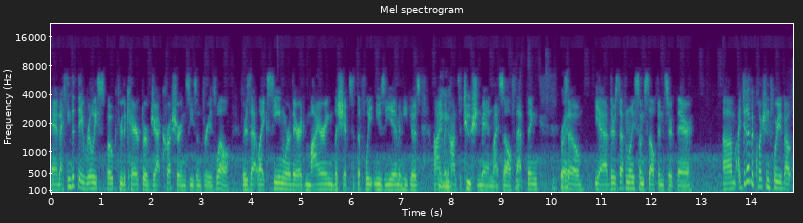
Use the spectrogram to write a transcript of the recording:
And I think that they really spoke through the character of Jack Crusher in season three as well. There's that like scene where they're admiring the ships at the Fleet Museum, and he goes, "I'm mm-hmm. a Constitution man myself." That thing. Right. So yeah, there's definitely some self-insert there. Um, I did have a question for you about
